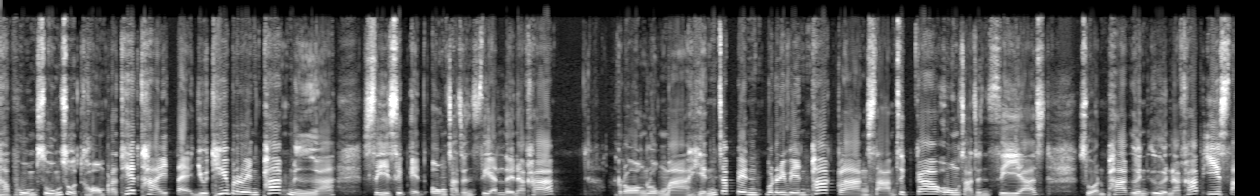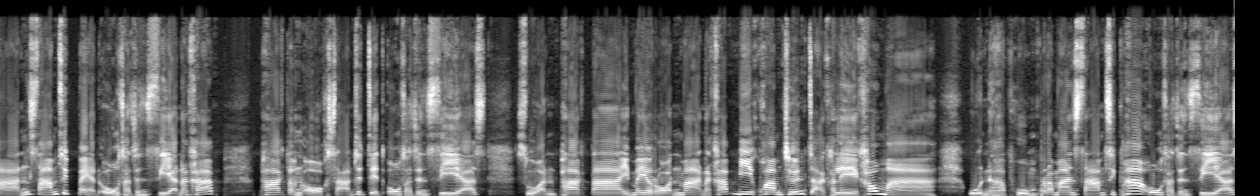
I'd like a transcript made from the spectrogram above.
หภูมิสูงสุดของประเทศไทยแตะอยู่ที่บริเวณภาคเหนือ 41 องศาเซนเซียสเลยนะครับรองลงมาเห็นจะเป็นบริเวณภาคกลาง 39 องศาเซนเซียส ส่วนภาคอื่นๆนะครับ อีสาน 38 องศาเซนเซียสนะครับ ภาคตะวันออก 37 องศาเซนเซียส ส่วนภาคใต้ไม่ร้อนมากนะครับ มีความชื้นจากทะเลเข้ามา อุณหภูมิประมาณ 35 องศาเซนเซียส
